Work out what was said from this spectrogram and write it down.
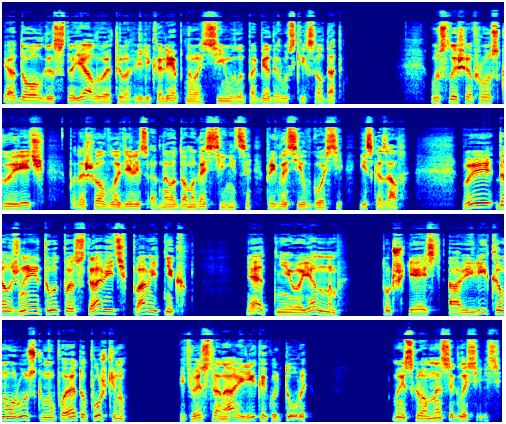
Я долго стоял у этого великолепного символа победы русских солдат. Услышав русскую речь, подошел владелец одного дома гостиницы, пригласил в гости и сказал, «Вы должны тут поставить памятник. Нет, не военным, тут ж есть, а великому русскому поэту Пушкину. Ведь вы страна великой культуры». Мы скромно согласились.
